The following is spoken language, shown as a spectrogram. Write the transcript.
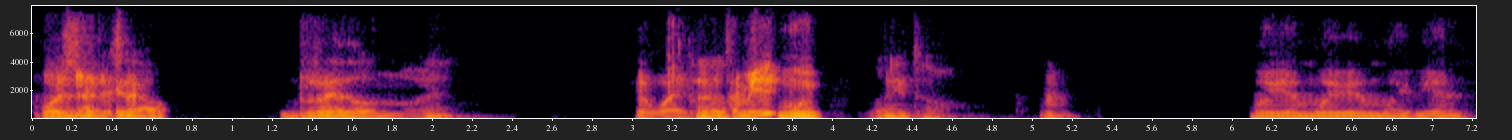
Pues ha quedado redondo, ¿eh? Qué guay. También... Muy bonito. Mm. Muy bien, muy bien, muy bien.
